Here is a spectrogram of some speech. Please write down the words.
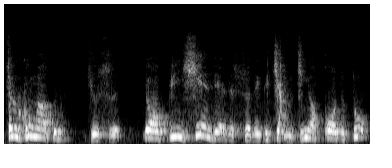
这个功劳股就是要比现在的说的一个奖金要高得多，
